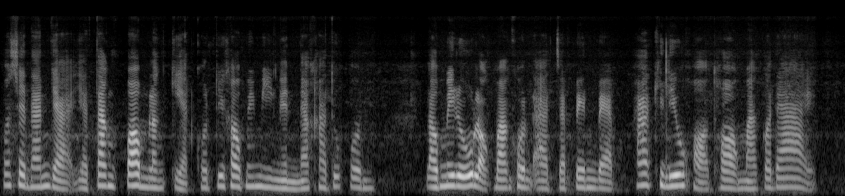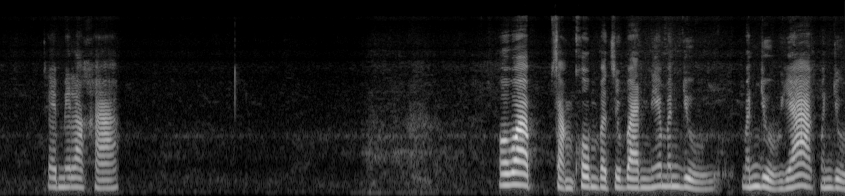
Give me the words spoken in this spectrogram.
เพราะฉะนั้นอย่าอย่าตั้งป้อมรังเกียจคนที่เขาไม่มีเงินนะคะ ทุกคนเราไม่รู้หรอกบางคนอาจจะเป็นแบบผ้าคิริ้วห่อทองมาก็ได้ ใช่ไหมล่ะคะ เพราะว่าสังคมปัจจุบันนี้มันอยู่มันอยู่ยากมันอยู่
